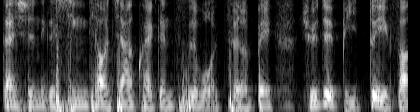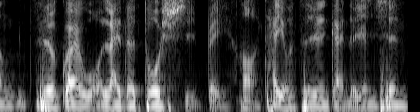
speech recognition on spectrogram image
但是那个心跳加快跟自我责备，绝对比对方责怪我来的多十倍。哈，太有责任感的人生，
